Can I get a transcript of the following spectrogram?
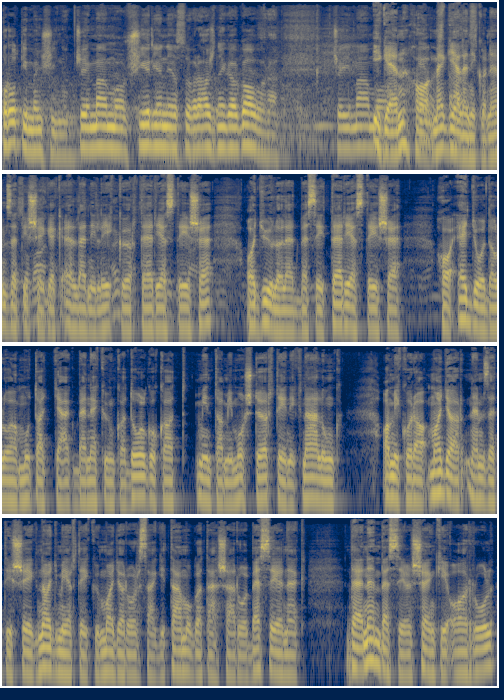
proti manjšinam, če imamo širjenje sovražnega govora, igen, ha megjelenik a nemzetiségek elleni légkör terjesztése, a gyűlöletbeszéd terjesztése, ha egyoldalúan mutatják be nekünk a dolgokat, mint ami most történik nálunk, amikor a magyar nemzetiség nagymértékű magyarországi támogatásáról beszélnek, de nem beszél senki arról,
